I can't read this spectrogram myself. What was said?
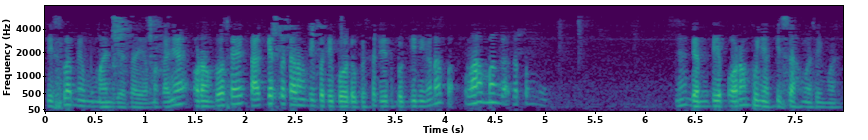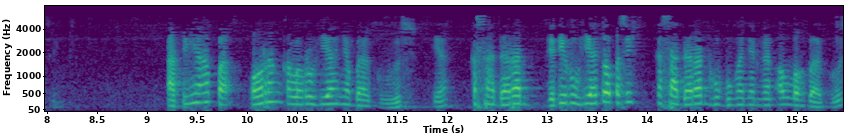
Islam yang memanja saya. Makanya orang tua saya kaget sekarang tiba-tiba udah besar jadi begini. Kenapa? Lama nggak ketemu. Ya, dan tiap orang punya kisah masing-masing. Artinya apa? Orang kalau ruhiyahnya bagus, ya kesadaran. Jadi ruhiyah itu apa sih? Kesadaran hubungannya dengan Allah bagus.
